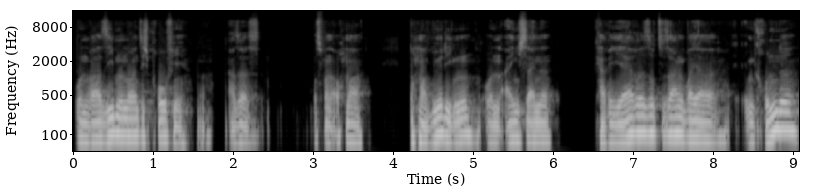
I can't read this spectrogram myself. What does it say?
und war 97 Profi. Also das muss man auch mal nochmal würdigen. Und eigentlich seine Karriere sozusagen war ja im Grunde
